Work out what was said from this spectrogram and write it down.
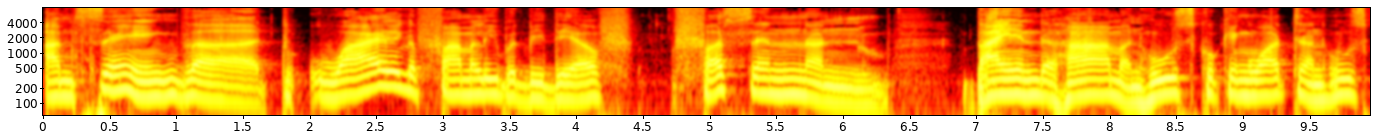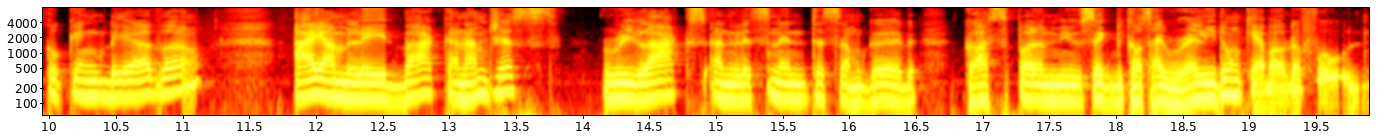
I'm saying that while the family would be there f- fussing and buying the ham and who's cooking what and who's cooking the other, I am laid back and I'm just relax and listening to some good gospel music because I really don't care about the food.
